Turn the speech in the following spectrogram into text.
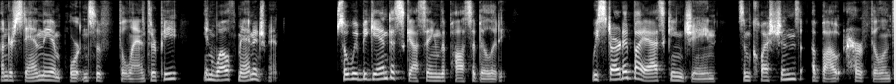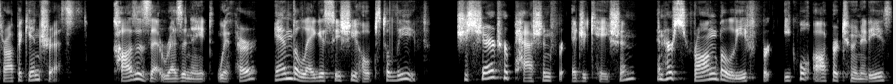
understand the importance of philanthropy in wealth management, so we began discussing the possibilities. We started by asking Jane some questions about her philanthropic interests, causes that resonate with her, and the legacy she hopes to leave. She shared her passion for education and her strong belief for equal opportunities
